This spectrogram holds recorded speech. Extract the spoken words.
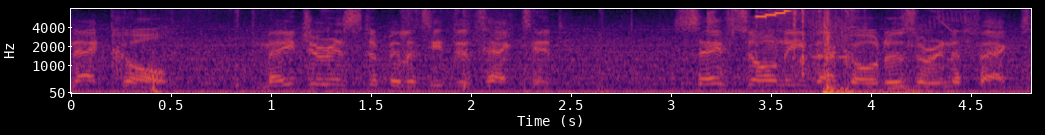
Net call. Major instability detected. Safe zone evac orders are in effect.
